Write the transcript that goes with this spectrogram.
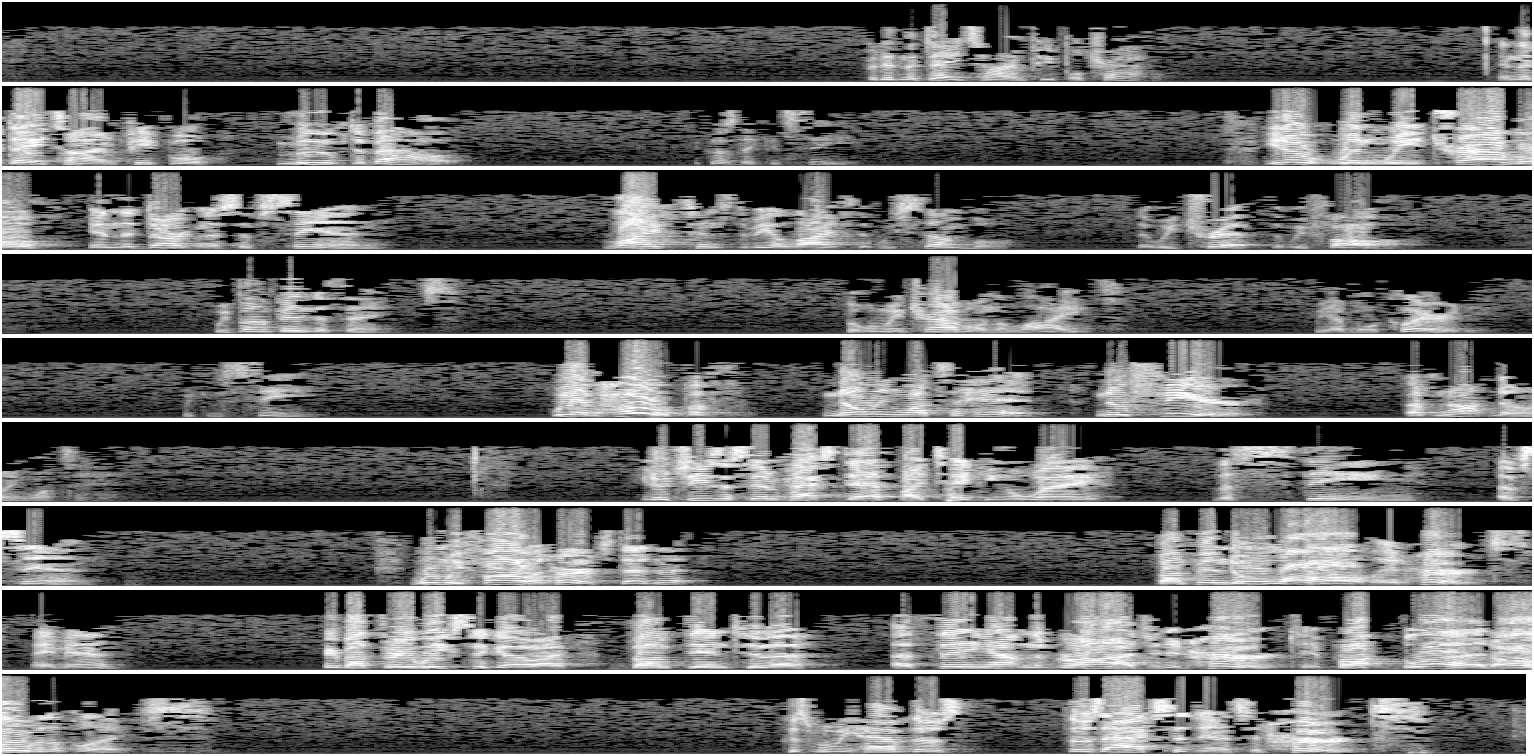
But in the daytime, people travel. In the daytime, people moved about because they could see. You know, when we travel in the darkness of sin, life tends to be a life that we stumble, that we trip, that we fall. We bump into things. But when we travel in the light, we have more clarity. We can see. We have hope of knowing what's ahead. No fear of not knowing what's ahead. You know, Jesus impacts death by taking away the sting of sin. When we fall, it hurts, doesn't it? Bump into a wall, it hurts. Amen? Here about three weeks ago, I bumped into a, a thing out in the garage and it hurt. It brought blood all over the place. Because when we have those, those accidents, it hurts.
